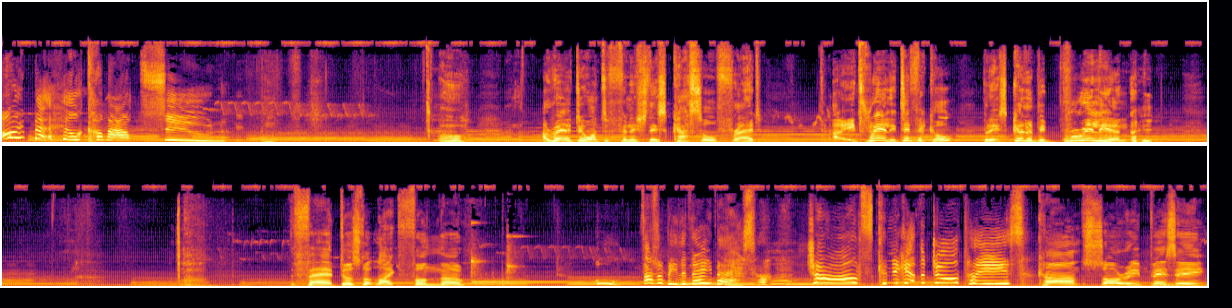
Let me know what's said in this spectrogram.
I bet he'll come out soon. Oh, I really do want to finish this castle, Fred. Uh, It's really difficult, but it's going to be brilliant. fair does look like fun, though. Oh, that'll be the neighbours. Uh, Charles, can you get the door, please? Can't, sorry, busy.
